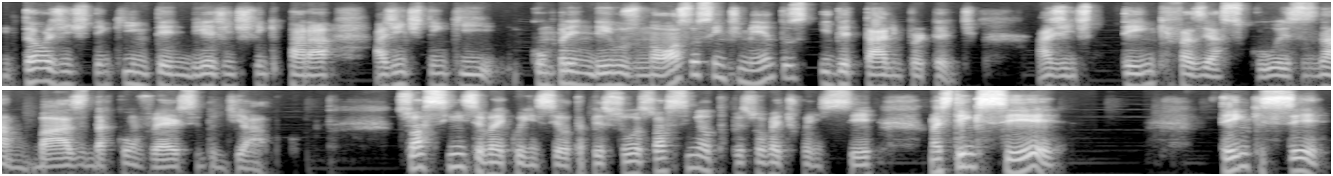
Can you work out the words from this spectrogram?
Então a gente tem que entender, a gente tem que parar, a gente tem que compreender os nossos sentimentos e detalhe importante, a gente tem que fazer as coisas na base da conversa e do diálogo. Só assim você vai conhecer outra pessoa, só assim a outra pessoa vai te conhecer, mas tem que ser tem que ser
